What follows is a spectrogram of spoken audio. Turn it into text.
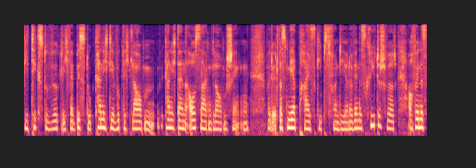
wie tickst du wirklich, wer bist du, kann ich dir wirklich glauben, kann ich deinen Aussagen Glauben schenken, weil du etwas mehr Preis gibst von dir. Oder wenn es kritisch wird, auch wenn es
